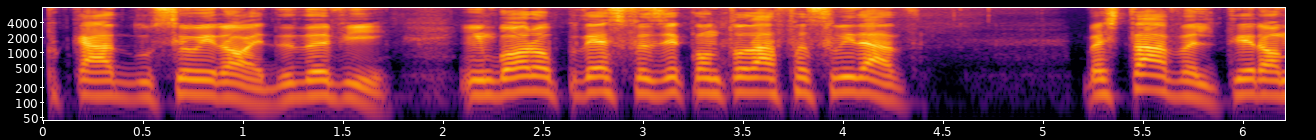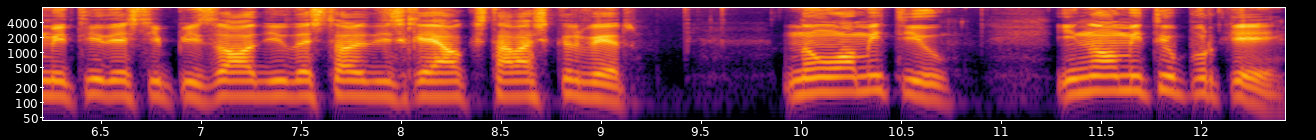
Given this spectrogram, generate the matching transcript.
pecado do seu herói, de Davi, embora o pudesse fazer com toda a facilidade. Bastava-lhe ter omitido este episódio da história de Israel que estava a escrever. Não o omitiu. E não omitiu porquê?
